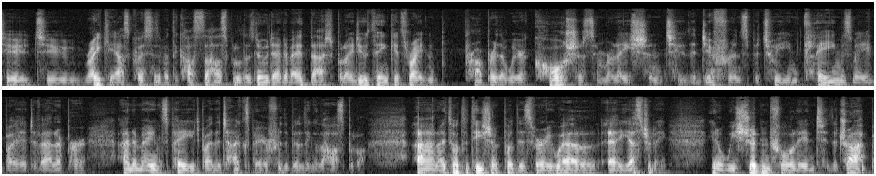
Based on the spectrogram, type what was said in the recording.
to to rightly ask questions about the cost of the hospital. There's no doubt about that. But I do think it's right and proper that we are cautious in relation to the difference between claims made by a developer and amounts paid by the taxpayer for the building of the hospital. And I thought the Taoiseach put this very well uh, yesterday. You know, we shouldn't fall into the trap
